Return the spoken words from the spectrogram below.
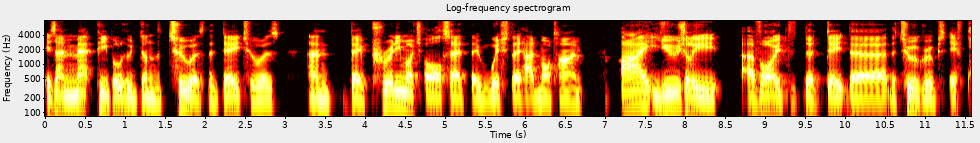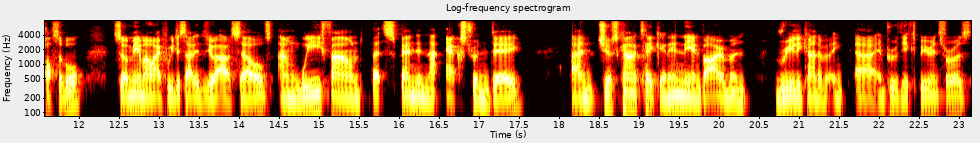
Is I met people who'd done the tours, the day tours, and they pretty much all said they wish they had more time. I usually avoid the date the the tour groups if possible. So me and my wife we decided to do it ourselves, and we found that spending that extra day and just kind of taking in the environment really kind of uh, improved the experience for us.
